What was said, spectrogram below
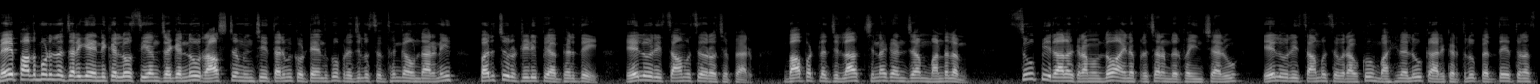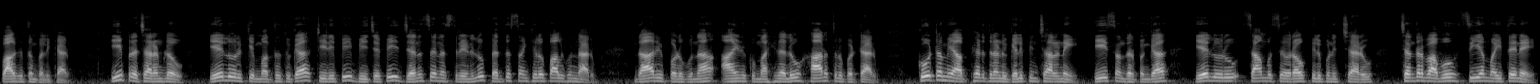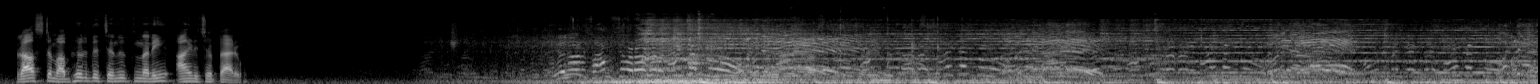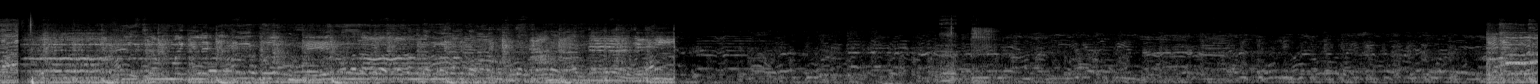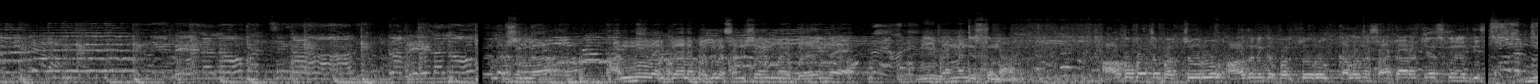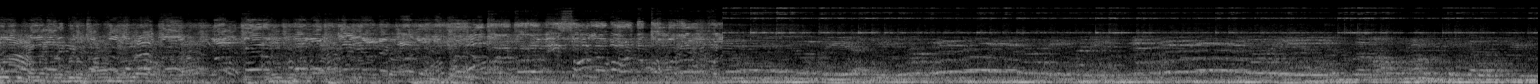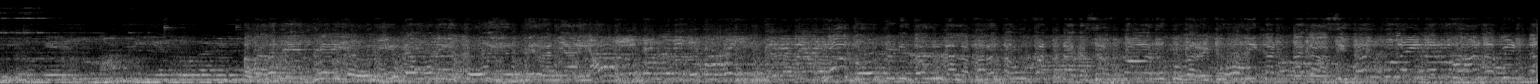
మే పదమూడున జరిగే ఎన్నికల్లో సీఎం జగన్ను రాష్ట్రం నుంచి తరిమి కొట్టేందుకు ప్రజలు సిద్ధంగా ఉన్నారని పరుచూరు టీడీపీ అభ్యర్థి ఏలూరి సాంబశివరావు చెప్పారు. బాపట్ల జిల్లా చిన్నగంజాం మండలం సూపిరాల గ్రామంలో ఆయన ప్రచారం నిర్వహించారు. ఏలూరి సాంబశివరావుకు మహిళలు కార్యకర్తలు పెద్ద ఎత్తున స్వాగతం పలికారు. ఈ ప్రచారంలో ఏలూరుకి మద్దతుగా టీడీపీ బీజేపీ జనసేన శ్రేణులు పెద్ద సంఖ్యలో పాల్గొన్నారు. దారి పొడవునా ఆయనకు మహిళలు హారతులు పట్టారు. కూటమి అభ్యర్థులను గెలిపించాలని ఈ సందర్భంగా ఏలూరు సాంబశివరావు పిలుపునిచ్చారు. చంద్రబాబు సీఎం అయితేనే రాష్ట్రం అభివృద్ధి చెందుతుందని ఆయన చెప్పారు. లక్ష్యంగా అన్ని వర్గాల ప్రజల సంక్షేమమే ధ్యేయంగా మీ వెన్నందిస్తున్నా. ఆకుపచ్చ పర్చూరు ఆధునిక పర్చూరు కళను సాకారం చేసుకునే దిశ. చివరి భూమి కట్టగా శివంతులైన రుహాన బిడ్డ.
